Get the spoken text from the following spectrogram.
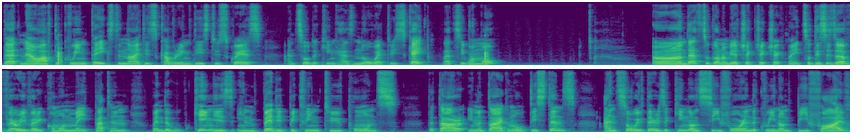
that now after queen takes, the knight is covering these two squares and so the king has nowhere to escape. Let's see one more. Um, that's gonna be a check, check, checkmate. So this is a very, very common mate pattern when the king is embedded between two pawns that are in a diagonal distance. And so if there is a king on c4 and the queen on b5,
